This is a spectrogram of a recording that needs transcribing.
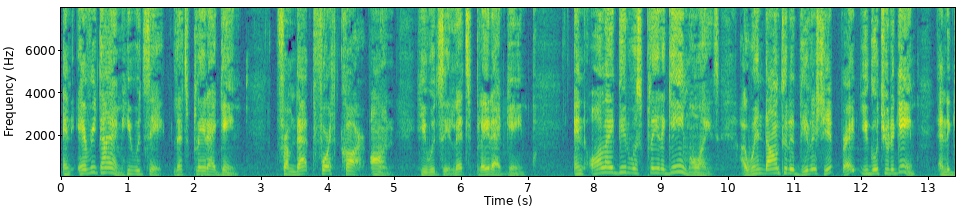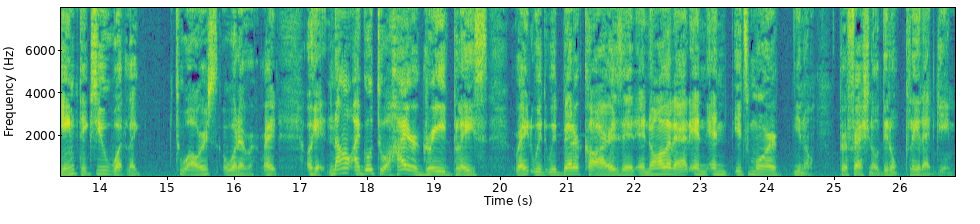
And every time he would say, let's play that game. From that fourth car on, he would say, let's play that game. And all I did was play the game, Hawaiians. I went down to the dealership, right? You go through the game. And the game takes you, what, like two hours or whatever, right? Okay, now I go to a higher grade place, right? With with better cars and, and all of that. And and it's more, you know, professional. They don't play that game.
